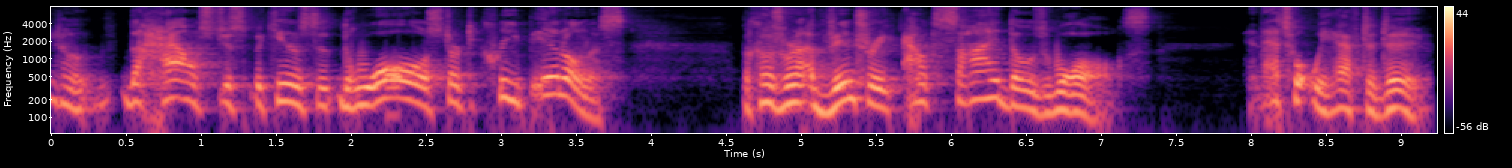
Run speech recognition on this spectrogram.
you know, the house just begins to, the walls start to creep in on us because we're not venturing outside those walls. And that's what we have to do.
